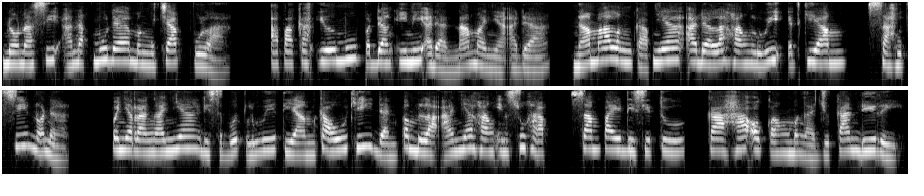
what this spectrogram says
Nona si anak muda mengucap pula. Apakah ilmu pedang ini ada namanya ada, nama lengkapnya adalah Hang Lui Et Kiam, sahut si Nona. Penyerangannya disebut Lui Tiam Kau Ki dan pembelaannya Hang In Suhap, sampai di situ, KH Okong mengajukan diri.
